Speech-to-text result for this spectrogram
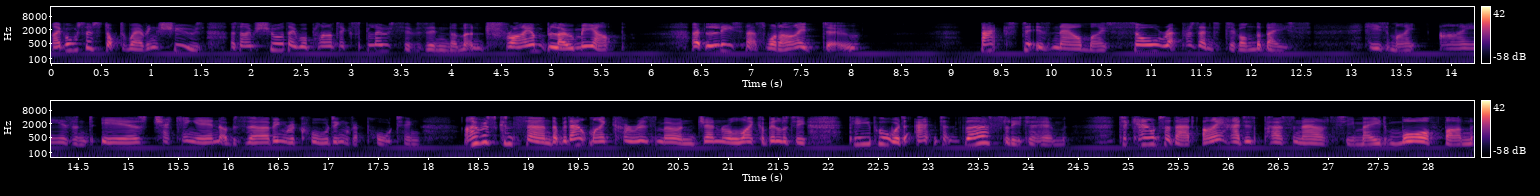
I've also stopped wearing shoes, as I'm sure they will plant explosives in them and try and blow me up. At least that's what I'd do. Baxter is now my sole representative on the base. He's my eyes and ears, checking in, observing, recording, reporting. I was concerned that without my charisma and general likability, people would act adversely to him. To counter that, I had his personality made more fun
